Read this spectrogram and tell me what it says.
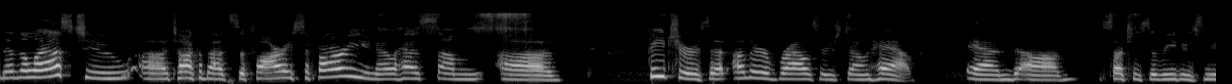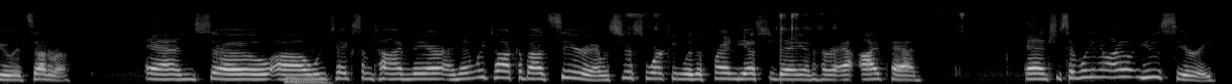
then the last two uh, talk about Safari. Safari, you know, has some uh, features that other browsers don't have, and um, such as the reader's view, etc. And so uh, we take some time there, and then we talk about Siri. I was just working with a friend yesterday on her iPad, and she said, "Well, you know, I don't use Siri."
